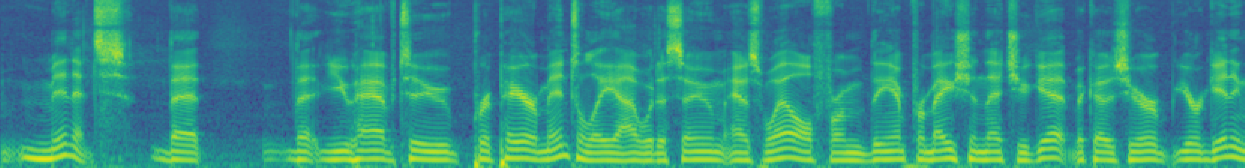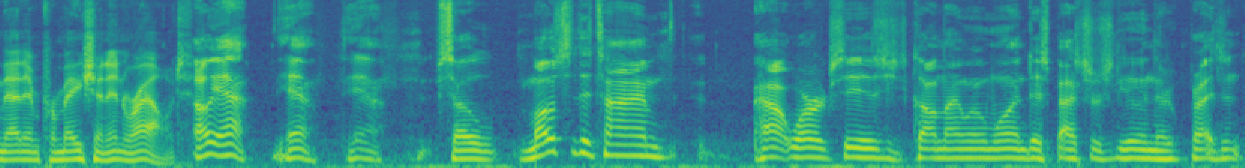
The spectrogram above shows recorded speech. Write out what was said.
minutes that that you have to prepare mentally, I would assume, as well from the information that you get because you're you're getting that information en route. Oh yeah, yeah, yeah. So most of the time, how it works is you call nine one one. Dispatchers doing their present,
